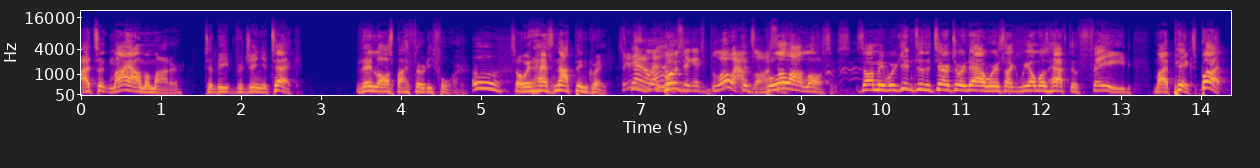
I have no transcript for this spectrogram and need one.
I took my alma mater to beat Virginia Tech. They lost by 34. Ooh. So it has not been great. so you're not only losing, it's blowout It's losses. blowout losses. So I mean, we're getting to the territory now where it's like we almost have to fade my picks. But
